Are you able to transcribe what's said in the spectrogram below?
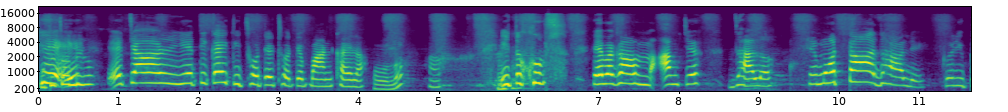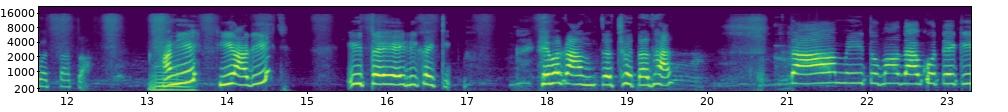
कुठे चालली ग? याच्यावर येते काय की छोटे छोटे पान खायला? हो ना. हा. इथं खूप हे बघा आम- आमचे झालं. हे मोठा झाले कढीपत्ताचा आणि ही आधी इथं येली काय की हे बघा आमचं छोटं झाड. मी तुम्हाला दाखवते की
